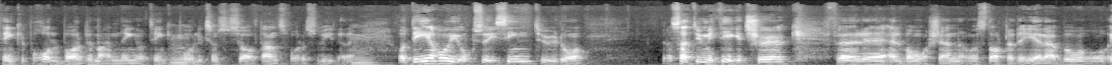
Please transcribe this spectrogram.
tänker på hållbar bemanning och tänker på Mm. liksom socialt ansvar och så vidare. Mm. Och det har ju också i sin tur då Jag satt ju i mitt eget kök för eh, 11 år sedan och startade Erab och, och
